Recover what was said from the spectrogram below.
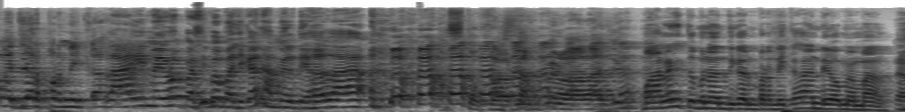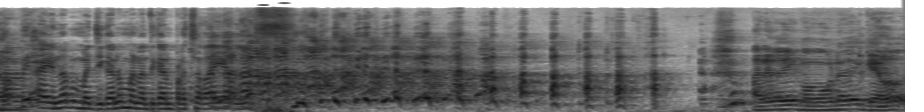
mengejar pernikahan. Lain memang pasti pemajikan hamil teh heula. Astagfirullahaladzim. Mana itu menantikan pernikahan Deo memang. Tapi ayeuna pemajikannya menantikan perceraian. Ada euy ngomong deui gelo.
